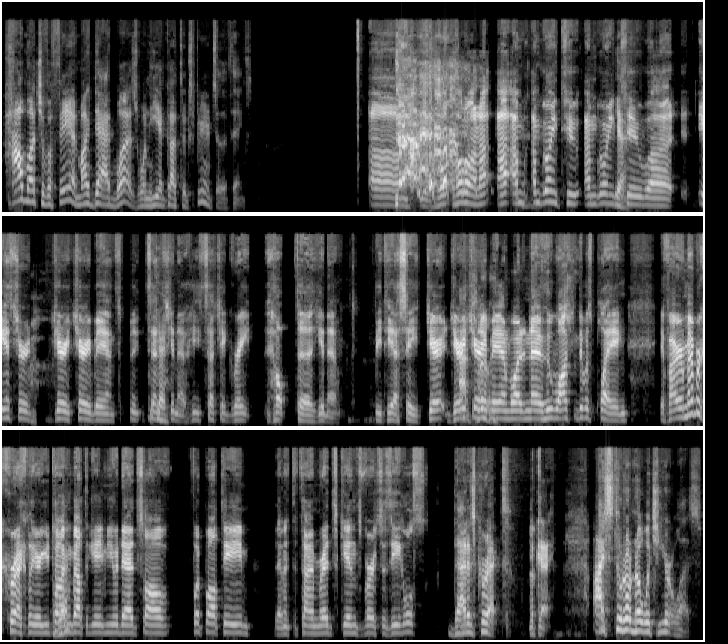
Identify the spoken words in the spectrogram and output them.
how much of a fan my dad was when he had got to experience other things. Um, yeah, hold, on. I, I, I'm I'm going to I'm going Yeah. to uh, answer Jerry Cherry Bands since Okay. you know he's such a great help to you know BTSC. Jerry, Jerry Cherry Absolutely. Band wanted to know who Washington was playing. If I remember correctly, are you talking Okay. about the game you and Dad saw? Football team, then at the time Redskins versus Eagles. That is correct. Okay, I still don't know which year it was.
